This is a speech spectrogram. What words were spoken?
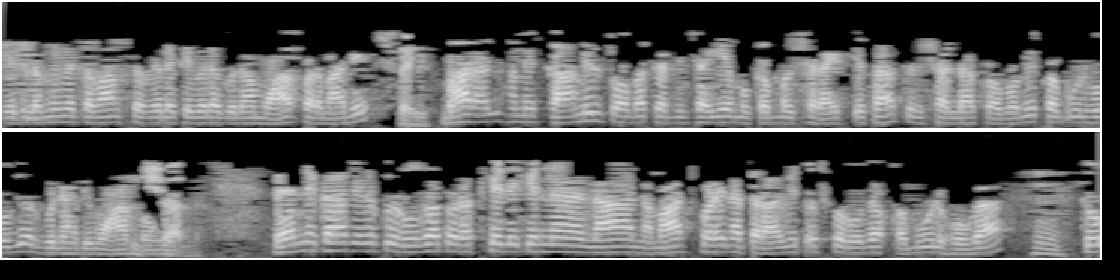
ایک لمحے میں تمام سویرا کے میرا گناہ معاف فرما دے۔ بہرحال ہمیں کامل توبہ کرنی چاہیے مکمل شرائط کے ساتھ ان توبہ بھی قبول ہوگی اور گناہ بھی معاف ہوگا بہن نے کہا کہ اگر کوئی روزہ تو رکھے لیکن نہ نماز پڑھے نہ تراوی تو اس کو روزہ قبول ہوگا۔ تو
